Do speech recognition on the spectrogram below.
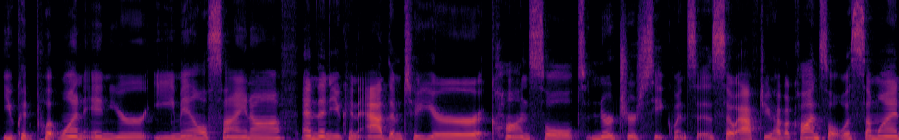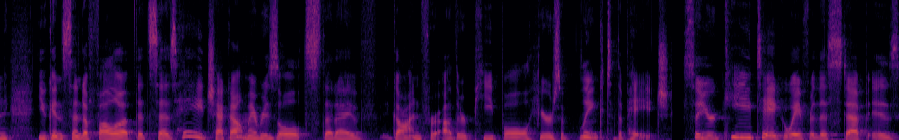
You could put one in your email sign off, and then you can add them to your consult nurture sequences. So after you have a consult with someone, you can send a follow up that says, Hey, check out my results that I've gotten for other people. Here's a link to the page. So, your key takeaway for this step is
